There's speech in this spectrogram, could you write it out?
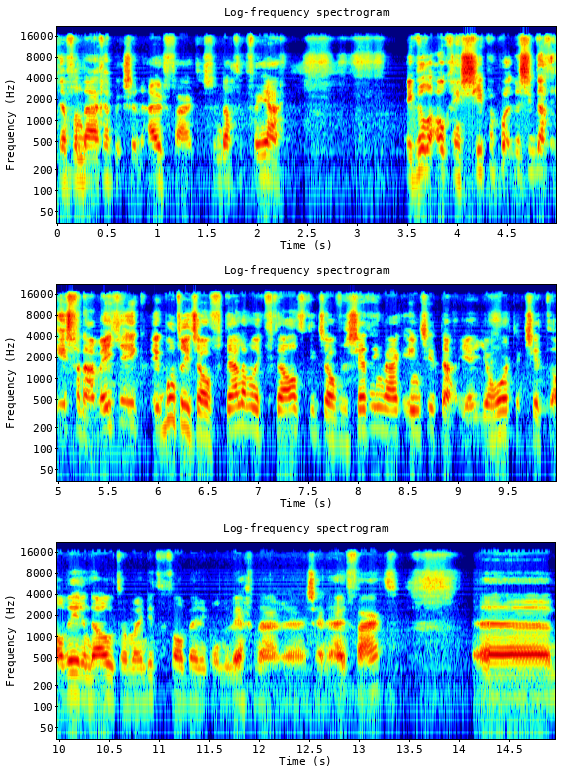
En vandaag heb ik zijn uitvaart. Dus toen dacht ik van ja, ik wilde ook geen sippen. Dus ik dacht eerst van, nou weet je, ik, ik moet er iets over vertellen. Want ik vertel altijd iets over de setting waar ik in zit. Nou, je, je hoort, ik zit alweer in de auto. Maar in dit geval ben ik onderweg naar uh, zijn uitvaart. Uh,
